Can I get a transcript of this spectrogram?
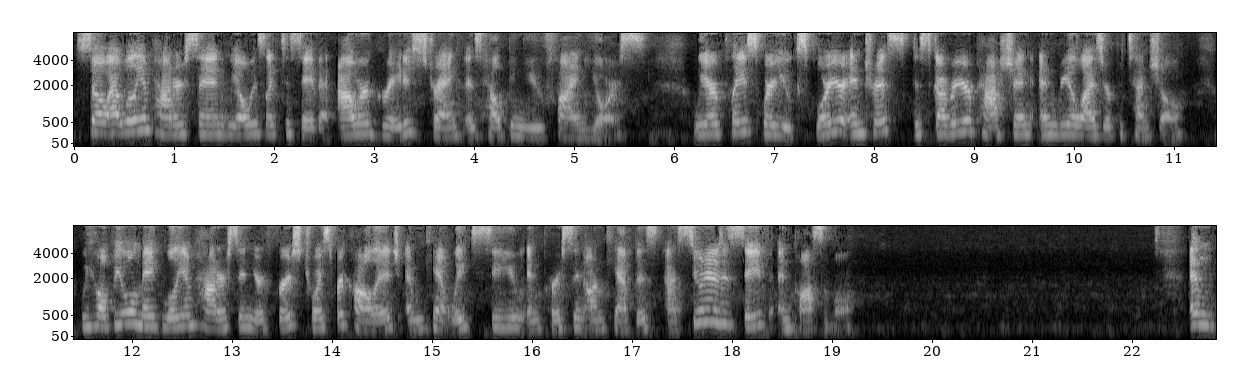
So at William Paterson, we always like to say that our greatest strength is helping you find yours. We are a place where you explore your interests, discover your passion, and realize your potential. We hope you will make William Paterson your first choice for college, and we can't wait to see you in person on campus as soon as it's safe and possible. And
